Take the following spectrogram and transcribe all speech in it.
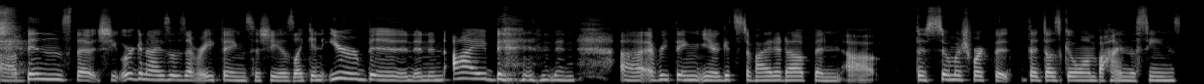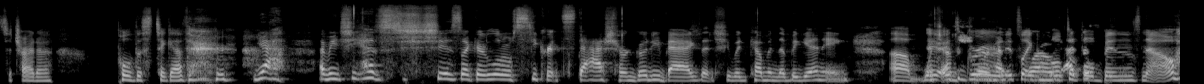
uh, bins that she organizes everything so she has like an ear bin and an eye bin and uh, everything you know gets divided up and uh, there's so much work that that does go on behind the scenes to try to pull this together yeah I mean, she has she has like her little secret stash, her goodie bag that she would come in the beginning, um, which it's I'm grown. Sure it's like grown. multiple bins now.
